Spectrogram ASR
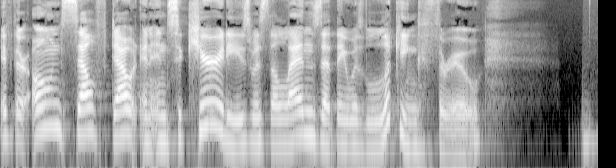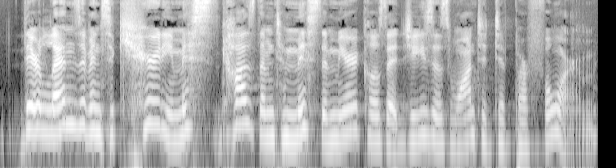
if their own self doubt and insecurities was the lens that they was looking through. Their lens of insecurity miss, caused them to miss the miracles that Jesus wanted to perform.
